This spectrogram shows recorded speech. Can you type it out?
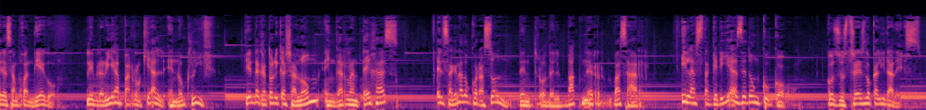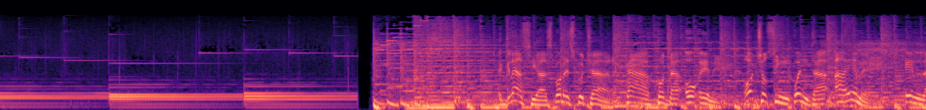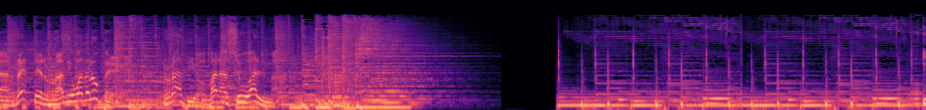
de San Juan Diego, librería parroquial en Oak Cliff, tienda católica Shalom en Garland, Texas, el Sagrado Corazón dentro del Wagner Bazar y las taquerías de Don Cuco, con sus tres localidades. Gracias por escuchar KJON 850 AM en la red de Radio Guadalupe. Radio para su alma.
